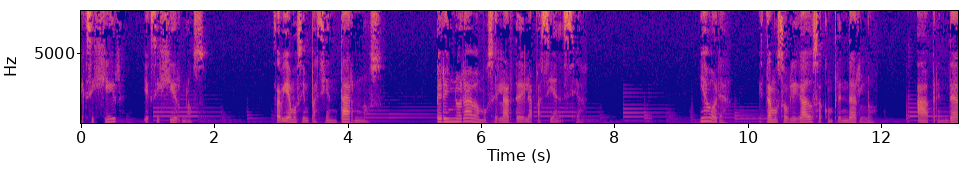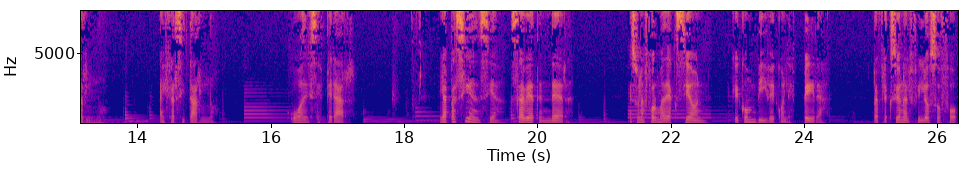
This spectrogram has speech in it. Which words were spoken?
exigir y exigirnos. Sabíamos impacientarnos, pero ignorábamos el arte de la paciencia. Y ahora estamos obligados a comprenderlo, a aprenderlo, a ejercitarlo o a desesperar. La paciencia sabe atender. Es una forma de acción que convive con la espera, reflexiona el filósofo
